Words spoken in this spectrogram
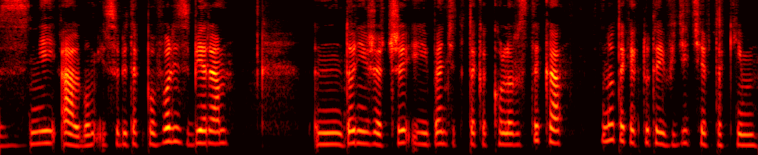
z niej album i sobie tak powoli zbieram do niej rzeczy i będzie to taka kolorystyka, no tak jak tutaj widzicie w takim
